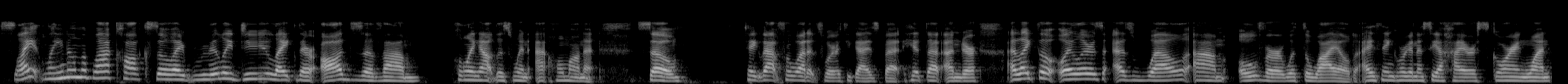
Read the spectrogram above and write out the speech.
Slight lean on the Blackhawks, so I really do like their odds of um, pulling out this win at home on it. So take that for what it's worth, you guys, but hit that under. I like the Oilers as well um, over with the Wild. I think we're going to see a higher scoring one.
